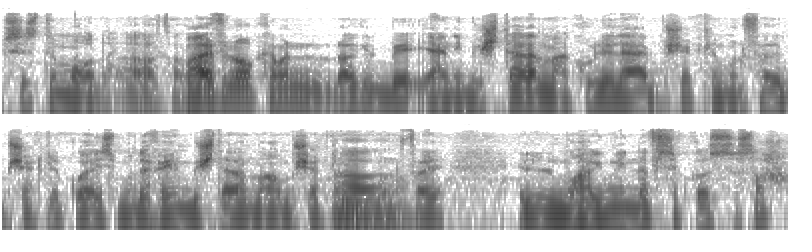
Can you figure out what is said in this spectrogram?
system واضح آه طبعا وعارف إن هو كمان راجل بي يعني بيشتغل مع كل لاعب بشكل منفرد بشكل كويس مدافعين بيشتغل معاهم بشكل آه. منفرد المهاجمين نفس القصة صح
